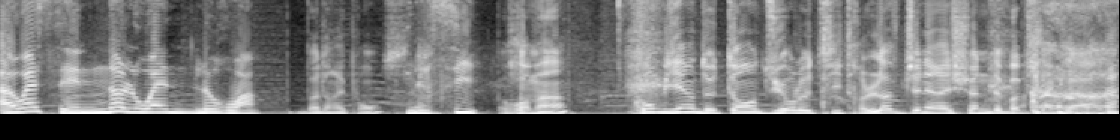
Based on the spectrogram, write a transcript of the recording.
Ah ouais, c'est Nolwenn Leroy. Bonne réponse. Merci. Romain, combien de temps dure le titre Love Generation de Bob Sinclair,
